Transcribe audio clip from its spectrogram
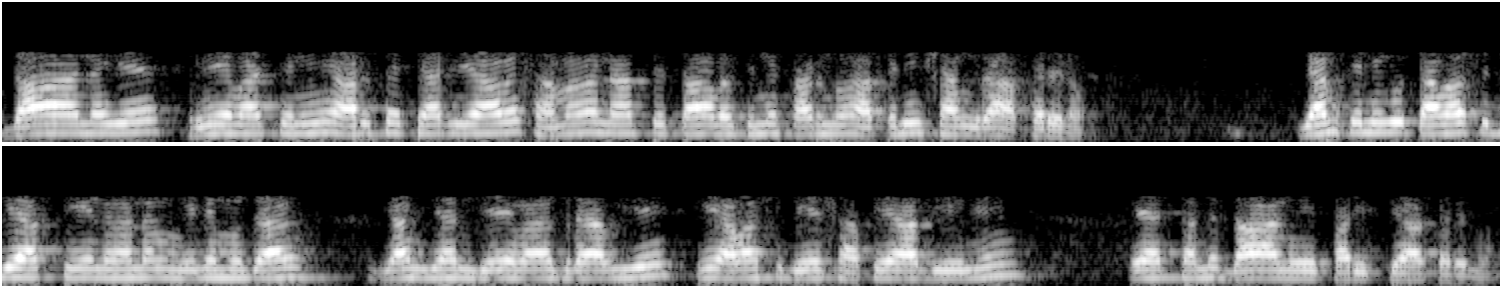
දානය, ප්‍රිය වචනීය අර්ථචර්යාව, සමානත්වතාව කියන කරුණු හතරෙන් සංග්‍රහ කරනවා. යම් කෙනෙකුට අවශ්‍ය දෙයක් තියෙනවා නම් මිල මුදල් යම් යම් දේවා ද්‍රව්‍ය ඒ අවශ්‍ය දේ සපයා දීමෙන් එයත් අන්න දානේ පරිත්‍යාග කරනවා.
